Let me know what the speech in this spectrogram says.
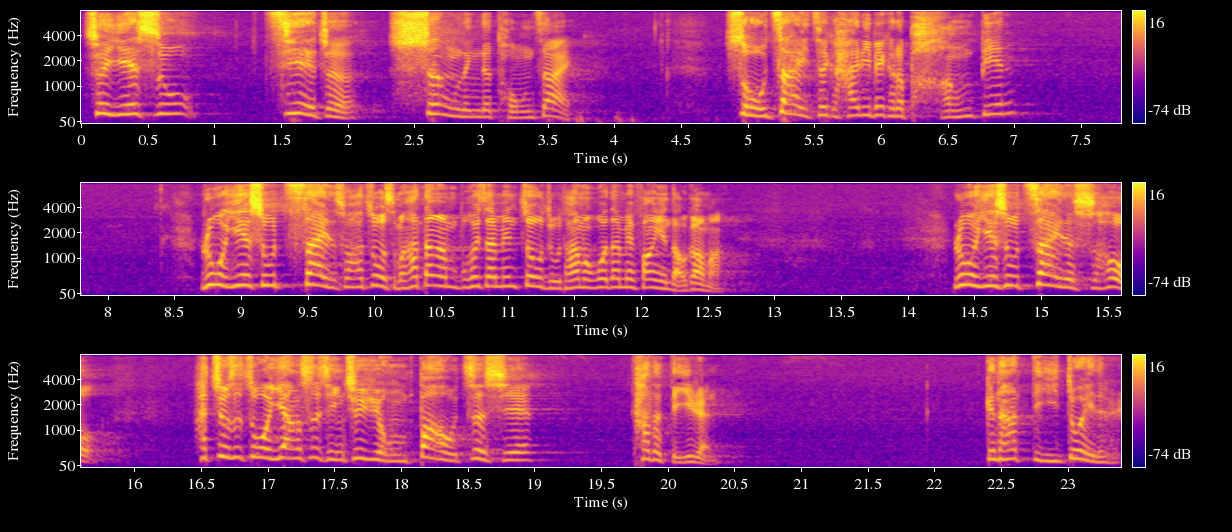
所以，耶稣借着圣灵的同在，走在这个海利贝克的旁边。如果耶稣在的时候，他做什么？他当然不会在那边咒诅他们，或在那边方言祷告嘛。如果耶稣在的时候，他就是做一样事情，去拥抱这些他的敌人，跟他敌对的人，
